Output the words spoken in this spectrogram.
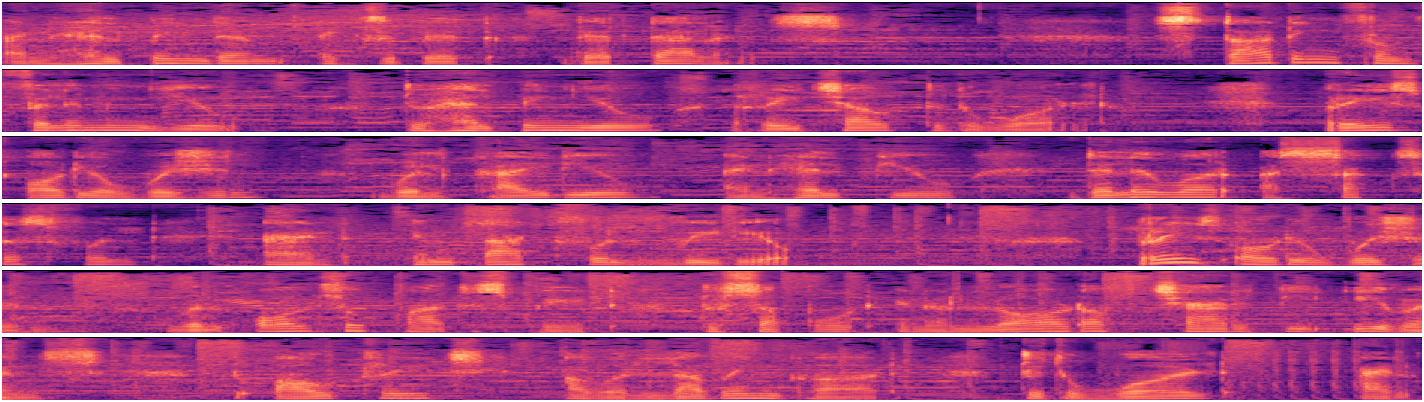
and helping them exhibit their talents. Starting from filming you to helping you reach out to the world, Praise Audio Vision will guide you and help you deliver a successful and impactful video. Praise Audio Vision will also participate to support in a lot of charity events to outreach our loving God to the world and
